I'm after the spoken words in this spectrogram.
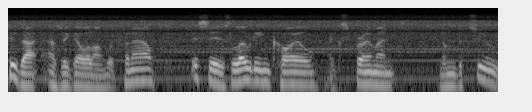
to that as we go along. But for now this is loading coil experiment number two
